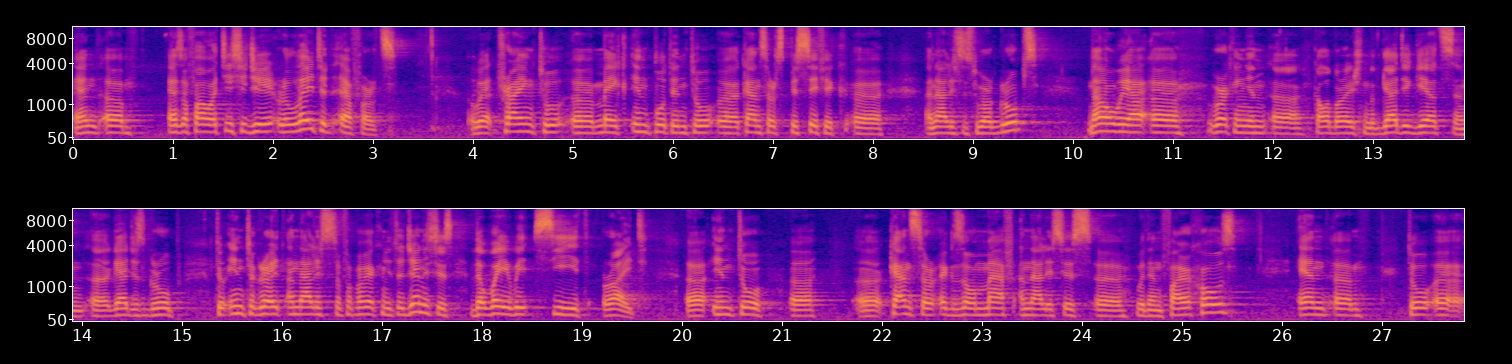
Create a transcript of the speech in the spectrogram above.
And um, as of our TCGA-related efforts, we're trying to uh, make input into uh, cancer-specific analysis work groups. Now we are working in collaboration with Gadi Getz and Gadi's group to integrate analysis of APOBEC mutagenesis the way we see it right. Uh, into uh, uh, cancer exome math analysis within Firehose and um, to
